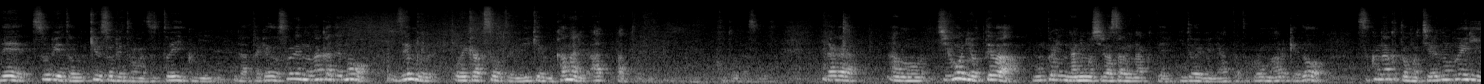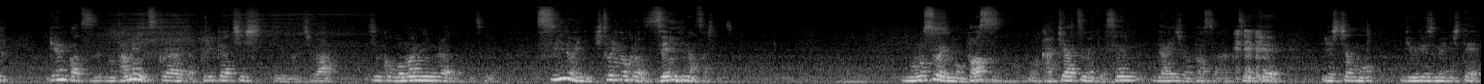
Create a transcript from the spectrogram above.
でソビエト旧ソビエトがずっといい国だったけどソ連の中でも全部追い隠そうという意見もかなりあったということだそうです。だからあの地方によっては本当に何も知らされなくてひどい目に遭ったところもあるけど少なくともチェルノブイリ原発のために作られたプリピャチ市っていう町は人口5万人ぐらいだったんですけど次の日に1人のクラス全員避難させたんですよ。ものすごいもうバスをかき集めて1000台以上バスを集めて列車もぎゅうぎゅう詰めにして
